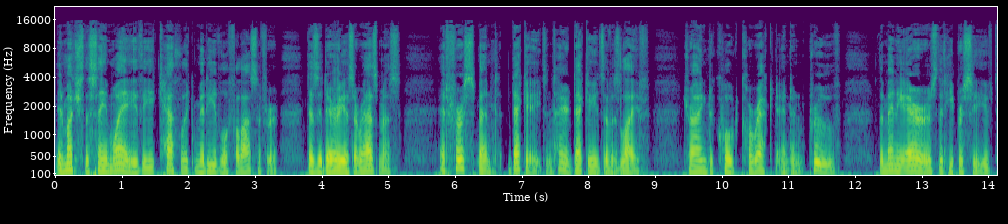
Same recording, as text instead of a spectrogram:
In much the same way, the Catholic medieval philosopher Desiderius Erasmus at first spent decades, entire decades of his life, trying to quote correct and improve the many errors that he perceived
